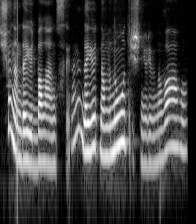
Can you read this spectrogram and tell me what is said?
Що нам дають баланси? Вони дають нам внутрішню рівновагу,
